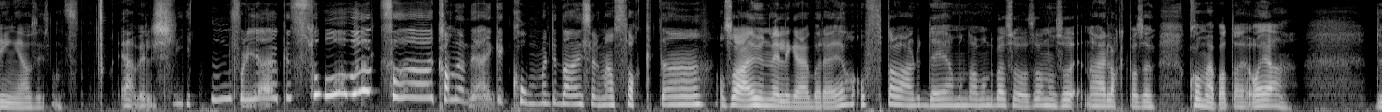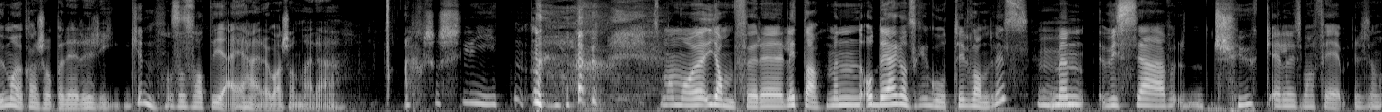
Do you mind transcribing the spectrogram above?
ringe og si sånn Jeg er veldig sliten fordi jeg har ikke sovet, så kan hende jeg ikke kommer til deg selv om jeg har sagt det. Og så er hun veldig grei, bare Ja, uff, da er du det, ja, men da må du bare sove sånn. Og så når jeg har lagt på, så kom jeg på at Å ja, du må jo kanskje operere ryggen. Og så satt jeg her og var sånn derre jeg er så sliten. så man må jamføre litt, da. Men, og det er jeg ganske god til vanligvis. Mm. Men hvis jeg er sjuk eller liksom har feber, liksom,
